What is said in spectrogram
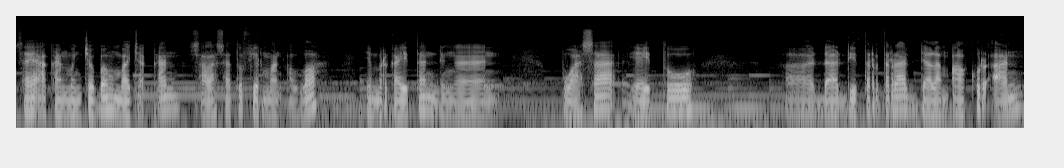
saya akan mencoba membacakan salah satu firman Allah yang berkaitan dengan puasa yaitu uh, tertera dalam Al-Qur'an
